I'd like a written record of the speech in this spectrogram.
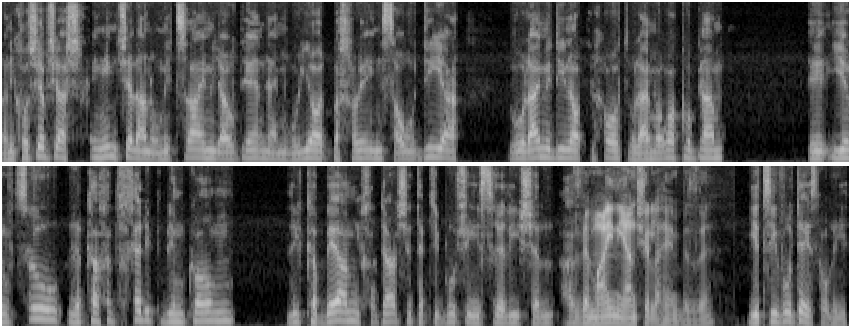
אני חושב שהשכנים שלנו, מצרים, ירדן, האמירויות, בחריין, סעודיה, ואולי מדינות אחרות, אולי מרוקו גם, ירצו לקחת חלק במקום לקבע מחדש את הכיבוש הישראלי של עזה. ומה העניין שלהם בזה? יציבות אזורית.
